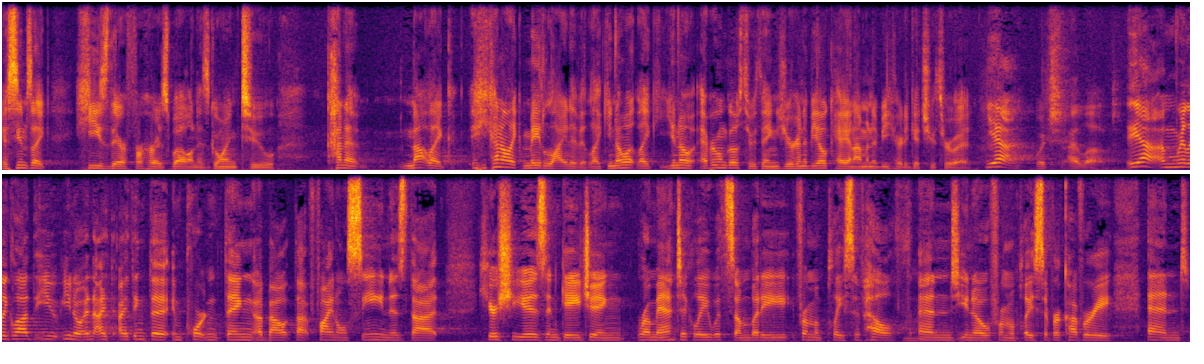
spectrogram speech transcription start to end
it seems like he's there for her as well and is going to kind of not like he kind of like made light of it like you know what? Like you know everyone goes through things. You're going to be okay and i'm going to be here to get you through it. Yeah. Which i loved. Yeah i'm really glad that you you know and i, I think the important thing about that final scene is that here she is engaging romantically with somebody from a place of health mm-hmm. and you know from a place of recovery and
